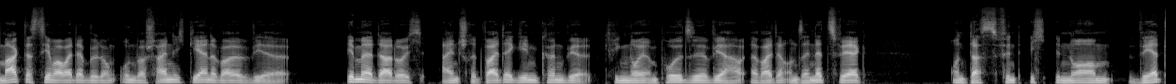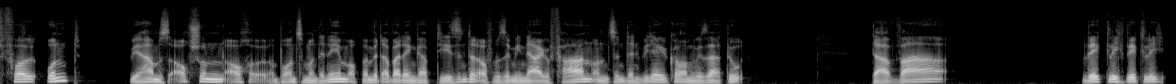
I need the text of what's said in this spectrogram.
mag das Thema Weiterbildung unwahrscheinlich gerne, weil wir immer dadurch einen Schritt weitergehen können. Wir kriegen neue Impulse, wir erweitern unser Netzwerk und das finde ich enorm wertvoll und wir haben es auch schon auch bei uns im Unternehmen, auch bei Mitarbeitern gehabt, die sind dann auf ein Seminar gefahren und sind dann wiedergekommen und gesagt, du, da war wirklich, wirklich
